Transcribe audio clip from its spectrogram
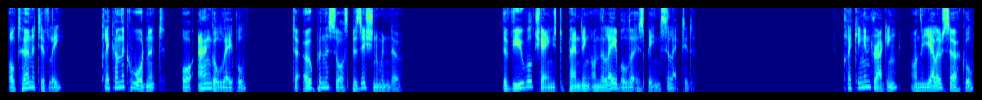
Alternatively, click on the coordinate or angle label to open the source position window. The view will change depending on the label that has been selected. Clicking and dragging on the yellow circle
